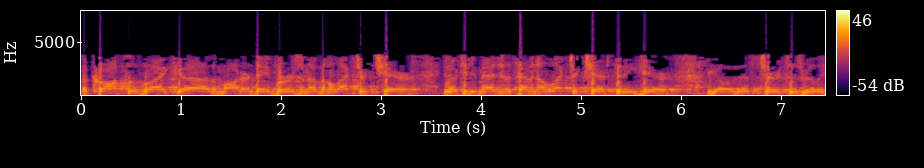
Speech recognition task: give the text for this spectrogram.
A cross was like uh, the modern day version of an electric chair. You know, could you imagine us having an electric chair sitting here? You go, this church is really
